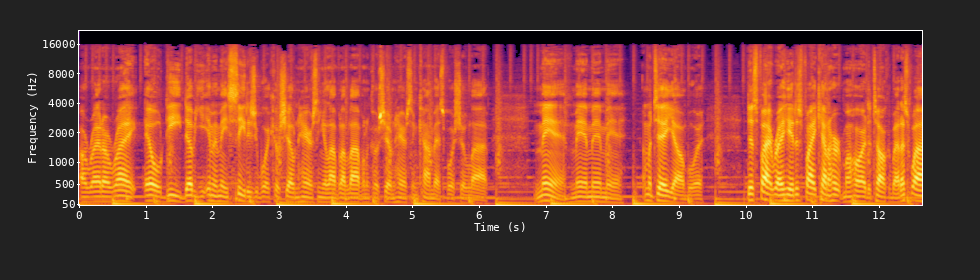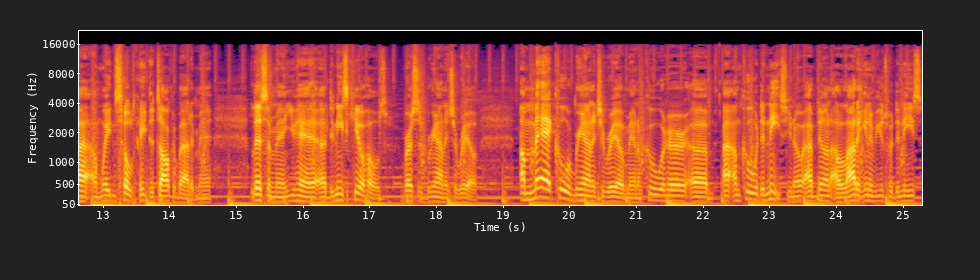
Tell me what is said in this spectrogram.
All right, all right. LDWMMAC. This is your boy Coach Sheldon Harrison. You're live, live, live on the Coach Sheldon Harrison Combat Sports Show live. Man, man, man, man. I'm gonna tell y'all, boy. This fight right here, this fight kind of hurt my heart to talk about. That's why I'm waiting so late to talk about it, man. Listen, man, you had uh, Denise Kielholtz versus Brianna Tyrell. I'm mad cool with Brianna Tyrell, man. I'm cool with her. Uh, I- I'm cool with Denise. You know, I've done a lot of interviews with Denise,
